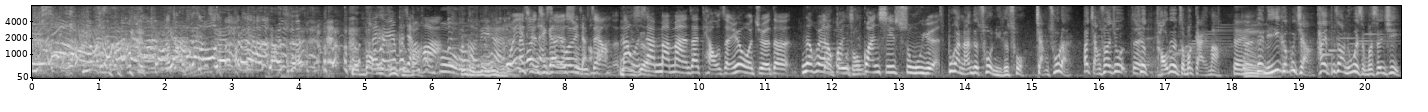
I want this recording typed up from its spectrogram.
你说啊？你为什么？不要说，不要说。冷暴力很可怕，很厉害。我以前其实也属于这样的，但我现在慢慢的在调整，因为我觉得那会让关关系疏远。不管男的错，女的错，讲出来。他讲出来就就讨论怎么改嘛，对，对。你一个不讲，他也不知道你为什么生气，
